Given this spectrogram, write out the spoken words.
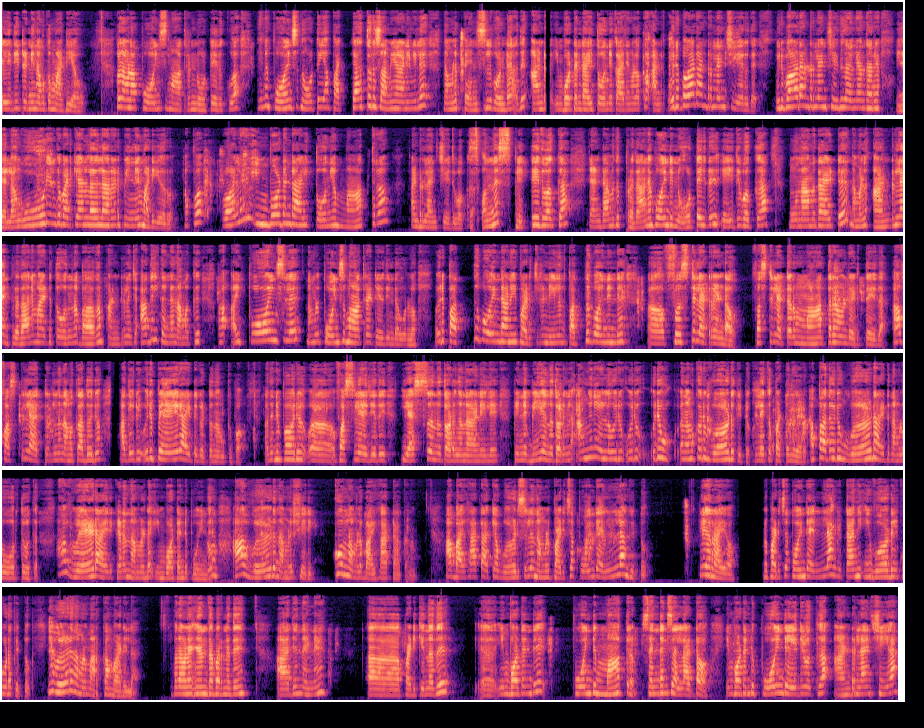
എഴുതിയിട്ടുണ്ടെങ്കിൽ നമുക്ക് മടിയാവും. അപ്പൊ നമ്മൾ ആ പോയിന്റ്സ് മാത്രം നോട്ട് ചെയ്തെക്കുക. പിന്നെ പോയിന്റ്സ് നോട്ട് ചെയ്യാൻ പറ്റാത്തൊരു സമയമാണെങ്കിൽ നമ്മൾ പെൻസിൽ കൊണ്ട് അത് അണ്ടർ ഇമ്പോർട്ടന്റ് ആയി തോന്നിയ കാര്യങ്ങളൊക്കെ ഒരുപാട് അണ്ടർലൈൻ ചെയ്യരുത്. ഒരുപാട് അണ്ടർലൈൻ ചെയ്ത് കഴിഞ്ഞാൽ എന്താ പറയാ ഇതെല്ലാം കൂടി എനിക്ക് പഠിക്കാനുള്ളതിലാണ് പിന്നെയും മടി കയറും അപ്പൊ വളരെ ഇമ്പോർട്ടന്റ് ആയി തോന്നിയ മാത്രം അണ്ടർലൈൻ ചെയ്ത് വെക്കുക. ഒന്ന് സ്പ്ലിറ്റ് ചെയ്ത് വെക്കുക. രണ്ടാമത് പ്രധാന പോയിന്റ് നോട്ട് ചെയ്ത് എഴുതി വെക്കുക. മൂന്നാമതായിട്ട് നമ്മൾ അണ്ടർലൈൻ പ്രധാനമായിട്ട് തോന്നുന്ന ഭാഗം അണ്ടർലൈൻ ചെയ്യുക അതിൽ തന്നെ നമുക്ക് ഈ പോയിന്റ്സിൽ നമ്മൾ പോയിന്റ്സ് മാത്രമായിട്ട് എഴുതിണ്ടാവുള്ളൂ. ഒരു പത്ത് പോയിന്റ് ആണ് ഈ പഠിച്ചിട്ടുണ്ടെങ്കിൽ പത്ത് പോയിന്റിന്റെ ഫസ്റ്റ് ലെറ്റർ ഉണ്ടാവും. ഫസ്റ്റ് ലെറ്റർ മാത്രം കൊണ്ട് എടുത്ത് എഴുതുക ആ ഫസ്റ്റ് ലെറ്ററിൽ നമുക്ക് അതൊരു അതൊരു ഒരു പേരായിട്ട് കിട്ടും നമുക്കിപ്പോ. അതിനിപ്പോ ഒരു ഫസ്റ്റിൽ എഴുതിയത് എസ് എന്ന് തുടങ്ങുന്നതാണെങ്കിൽ പിന്നെ ബി എന്ന് തുടങ്ങുന്ന അങ്ങനെയുള്ള ഒരു ഒരു ഒരു നമുക്കൊരു വേർഡ് കിട്ടും. ഇതിലേക്ക് പെട്ടെന്ന് വരും. അപ്പൊ അതൊരു വേർഡായിട്ട് നമ്മൾ ഓർത്ത് വെക്കുക ആ വേർഡ് ആയിരിക്കണം നമ്മുടെ ഇമ്പോർട്ടന്റ് പോയിന്റ് ആ വേർഡ് നമ്മൾ ശരിക്കും നമ്മൾ ബൈഹാർട്ട് ആക്കണം. ആ ബൈഹാർട്ട് ആക്കിയ വേർഡ്സിൽ നമ്മൾ പഠിച്ച പോയിന്റ് എല്ലാം കിട്ടും. ക്ലിയർ ആയോ? നമ്മൾ പഠിച്ച പോയിന്റ് എല്ലാം കിട്ടാൻ ഈ വേർഡിൽ കൂടെ കിട്ടും. ഈ വേർഡ് നമ്മൾ മറക്കാൻ പാടില്ല. അപ്പൊ നമ്മൾ ഞാൻ എന്താ പറഞ്ഞത്? ആദ്യം തന്നെ പഠിക്കുന്നത് ഇമ്പോർട്ടന്റ് പോയിന്റ് മാത്രം സെന്റൻസ് അല്ല കേട്ടോ ഇമ്പോർട്ടന്റ് പോയിന്റ് എഴുതി വെക്കുക അണ്ടർലൈൻ ചെയ്യുക.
